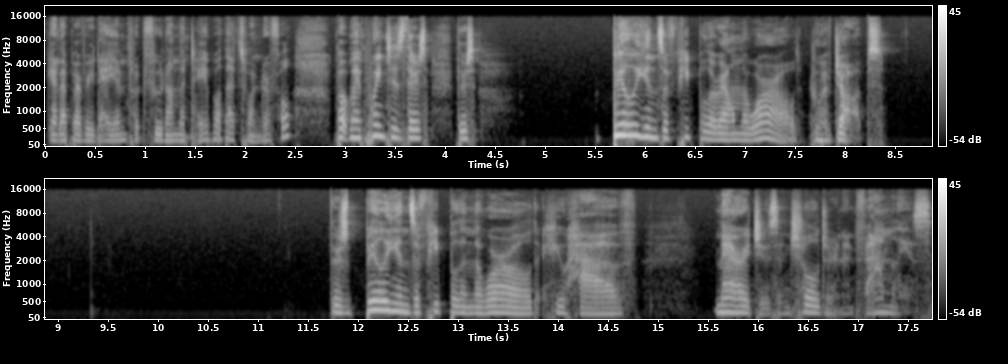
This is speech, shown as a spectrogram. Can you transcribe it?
get up every day and put food on the table. That's wonderful. But my point is there's there's billions of people around the world who have jobs. There's billions of people in the world who have marriages and children and families.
